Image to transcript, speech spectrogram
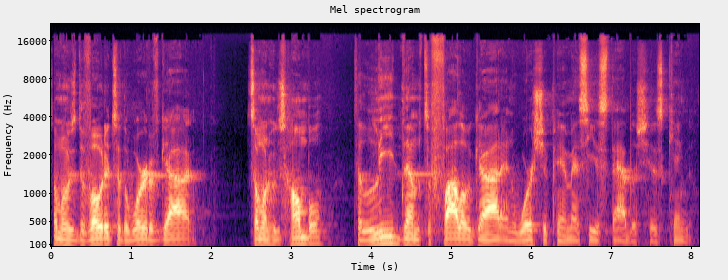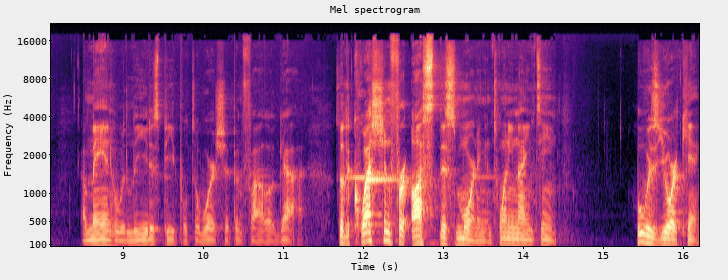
someone who's devoted to the Word of God, someone who's humble, to lead them to follow God and worship Him as He established His kingdom. A man who would lead His people to worship and follow God. So, the question for us this morning in 2019 who is your king?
